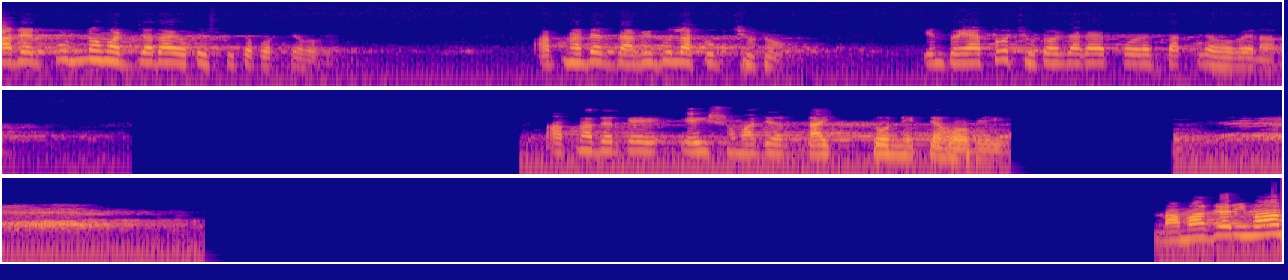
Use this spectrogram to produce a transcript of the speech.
তাদের পূর্ণ মর্যাদায় অধিষ্ঠিত করতে হবে। আপনাদের দাবিগুলা খুব ছোট, কিন্তু এত ছোট জায়গায় পড়ে থাকলে হবে না। আপনাদেরকে এই সমাজের দায়িত্ব নিতে হবে। নামাজের ইমাম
